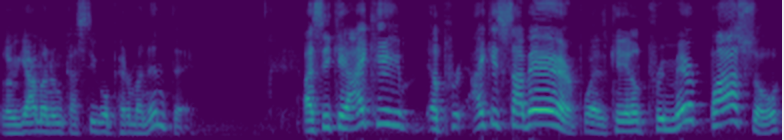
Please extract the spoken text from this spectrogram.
Lo llaman un castigo permanente. Así que hay que, hay que saber, pues, que el primer paso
